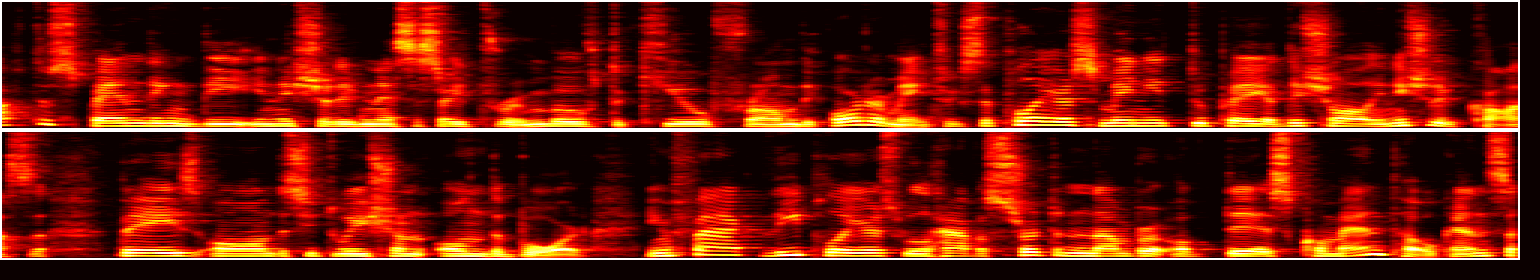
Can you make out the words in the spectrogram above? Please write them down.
after spending the initiative necessary to remove the cube from the order matrix, the players may need to pay additional initiative costs based on the situation on the board. In fact, the players will have a certain number of these command tokens,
